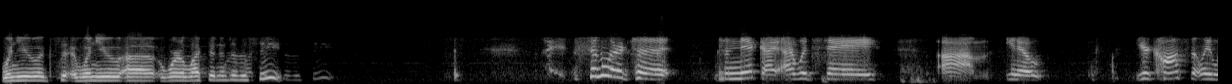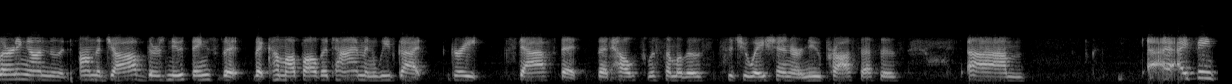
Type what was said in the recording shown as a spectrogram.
when you ex- when you uh, were elected into the seat? Similar to to Nick, I, I would say, um, you know, you're constantly learning on the on the job. There's new things that that come up all the time, and we've got great staff that that helps with some of those situation or new processes. Um, I, I think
